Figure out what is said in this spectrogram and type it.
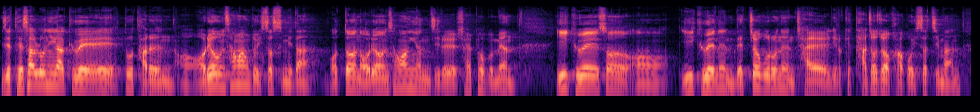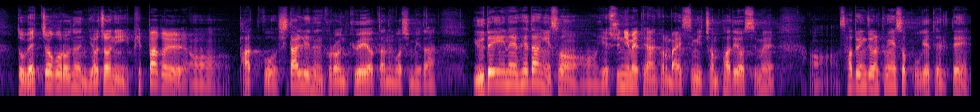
이제 데살로니가 교회에 또 다른 어, 어려운 상황도 있었습니다. 어떤 어려운 상황이었는지를 살펴보면 이 교회에서 어, 이 교회는 내적으로는 잘 이렇게 다져져 가고 있었지만 또 외적으로는 여전히 핍박을 어, 받고 시달리는 그런 교회였다는 것입니다. 유대인의 회당에서 어, 예수님에 대한 그런 말씀이 전파되었음을 어, 사도행전을 통해서 보게 될 때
